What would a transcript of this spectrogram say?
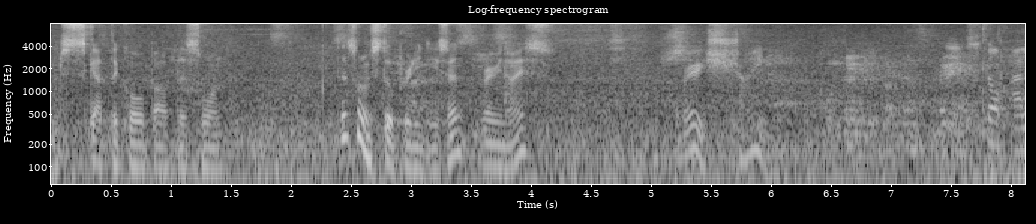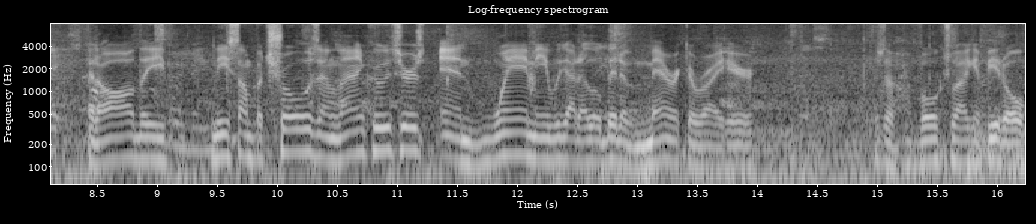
I'm skeptical about this one. This one's still pretty decent. Very nice. Very shiny. At all the Nissan Patrols and Land Cruisers, and whammy, we got a little bit of America right here. There's a Volkswagen Beetle.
